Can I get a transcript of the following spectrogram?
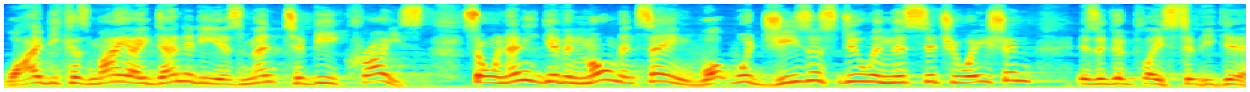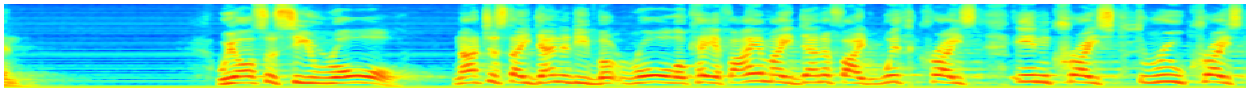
Why? Because my identity is meant to be Christ. So, in any given moment, saying, What would Jesus do in this situation? is a good place to begin. We also see role, not just identity, but role. Okay, if I am identified with Christ, in Christ, through Christ,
